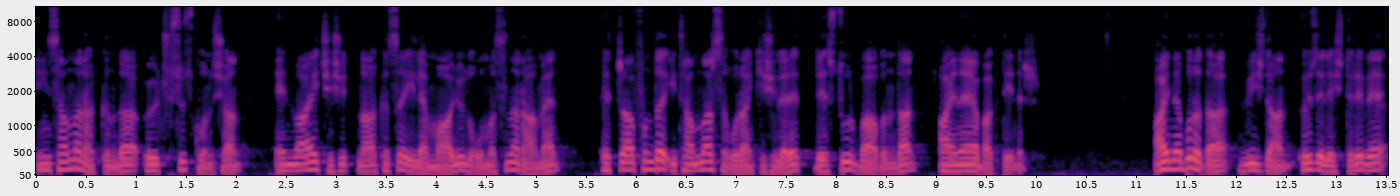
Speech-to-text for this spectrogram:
İnsanlar hakkında ölçüsüz konuşan, envai çeşit nakısa ile malul olmasına rağmen, etrafında ithamlar savuran kişilere destur babından aynaya bak denir. Ayna burada vicdan, öz eleştiri ve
